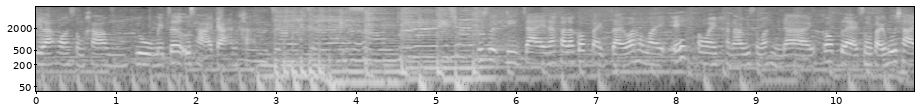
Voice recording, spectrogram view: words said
จิราพรสงครามอยู่เมเจอร์อุตสาหการค่ะ รู้สึกดีใจนะคะ แล้วก็แปลกใจว่าทำไม เอ๊ะทำไมคณะวิศวะถึงได้ ก็แปลกสงสัยผู้ชาย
